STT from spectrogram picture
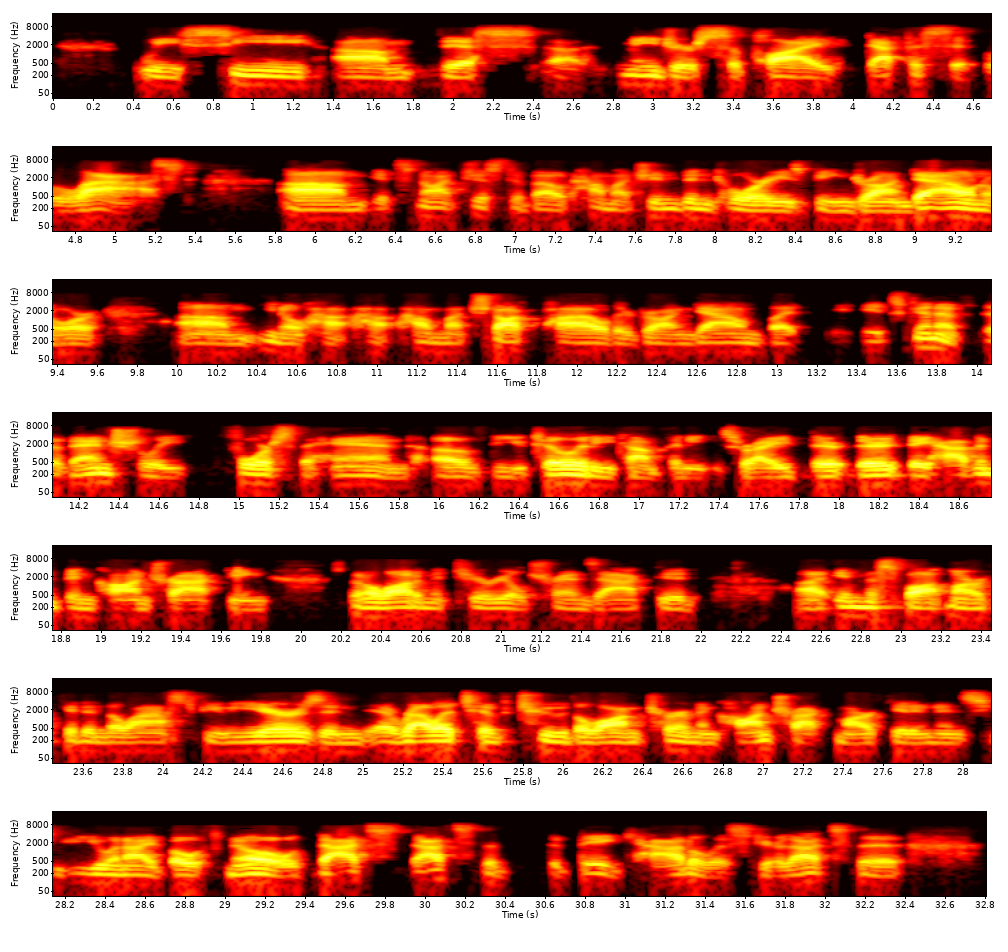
we see um, this uh, major supply deficit last. Um, it's not just about how much inventory is being drawn down or um, you know how, how, much stockpile they're drawing down, but it's going to eventually force the hand of the utility companies, right? They're, they're, they haven't been contracting. There's been a lot of material transacted uh, in the spot market in the last few years and uh, relative to the long-term and contract market. And as you and I both know, that's that's the the big catalyst here. That's the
